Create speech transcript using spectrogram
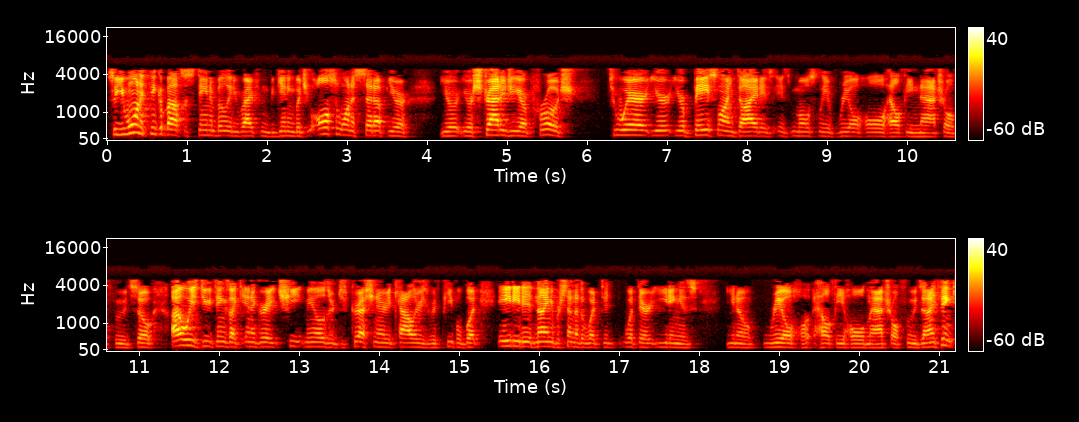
So you want to think about sustainability right from the beginning, but you also want to set up your your your strategy or approach to where your your baseline diet is is mostly of real whole healthy natural food. So I always do things like integrate cheat meals or discretionary calories with people, but 80 to 90 percent of the what did, what they're eating is you know real healthy whole natural foods. And I think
